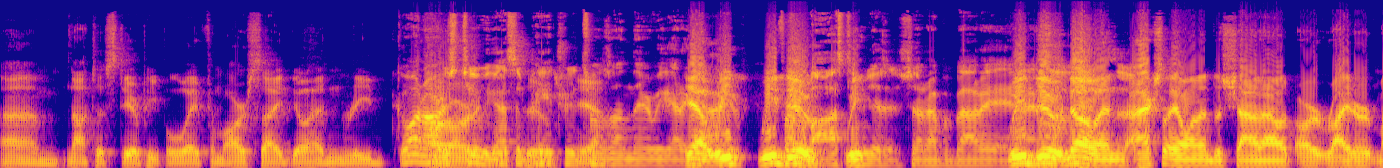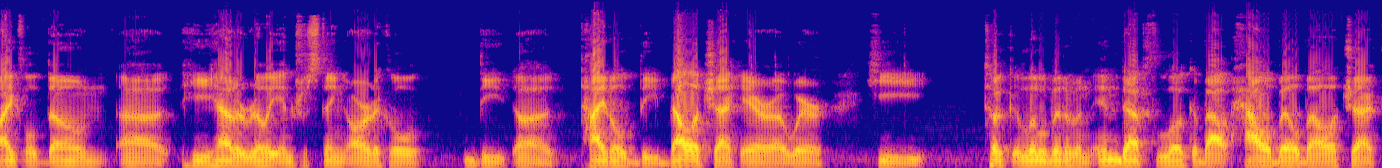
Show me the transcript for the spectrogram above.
Um, not to steer people away from our site, go ahead and read. Go on our ours too. We got some too. Patriots Yeah. ones on there. We got a Yeah, guy we- we do. Boston We- who doesn't shut up about it. We I do no, it, and actually, I wanted to shout out our writer Michael Doan. Uh, he had a really interesting article, the uh, titled "The Belichick Era," where he took a little bit of an in-depth look about how Bill Belichick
